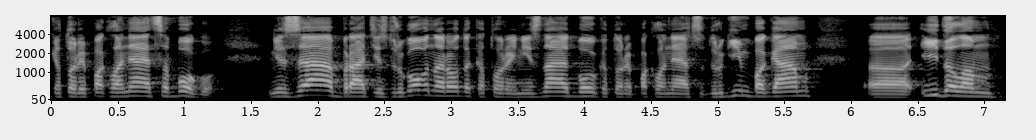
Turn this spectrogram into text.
который поклоняется Богу. Нельзя брать из другого народа, который не знает Бога, который поклоняются другим богам, э, идолам,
